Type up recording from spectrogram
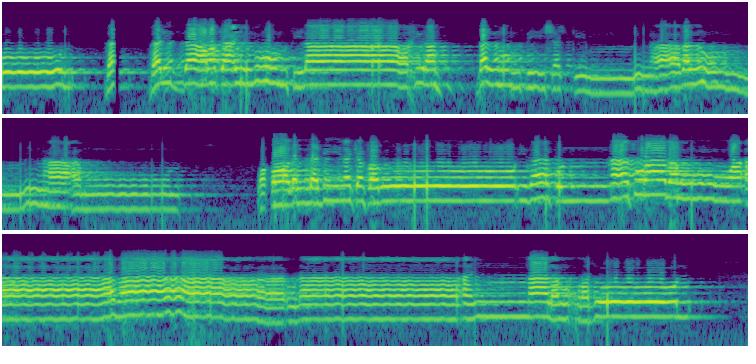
بل ادارك علمهم في الآخرة بل هم في شك منها بل هم منها عمون. وقال الذين كفروا إذا كنا ترابا وآبا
